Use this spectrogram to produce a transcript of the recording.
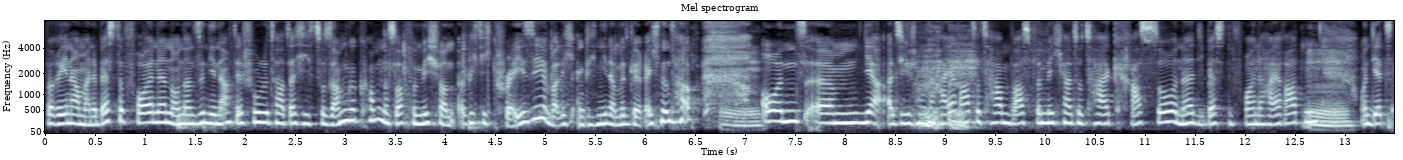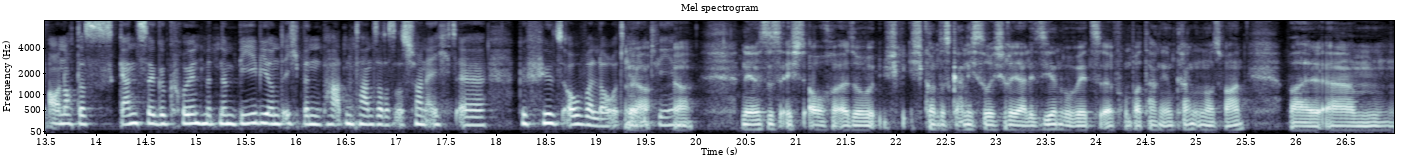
Verena meine beste Freundin und dann sind die nach der Schule tatsächlich zusammengekommen. Das war für mich schon richtig crazy, weil ich eigentlich nie damit gerechnet habe. Und ähm, ja, als wir schon geheiratet haben, war es für mich halt total krass so, ne, die besten Freunde heiraten und jetzt auch noch das Ganze gekrönt mit einem Baby und ich bin Patentanzer. Das ist schon echt äh, Gefühlsoverload irgendwie. Ja, ja. Nee, das ist echt auch, also ich, ich konnte das gar nicht so richtig realisieren, wo wir jetzt äh, vor ein paar Tagen im Krankenhaus waren, weil ähm,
